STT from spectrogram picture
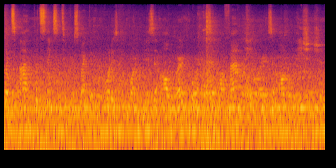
puts uh, puts things into perspective of what is important. Is it all work, or is it all family, or is it all relationship?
